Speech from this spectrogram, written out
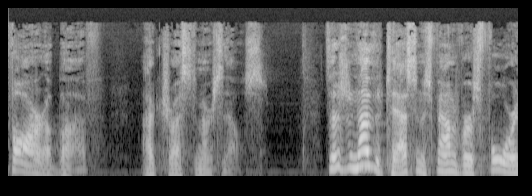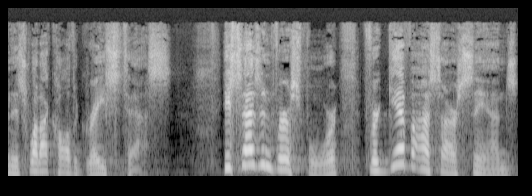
far above our trust in ourselves. So there's another test, and it's found in verse 4, and it's what I call the grace test. He says in verse 4 Forgive us our sins,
